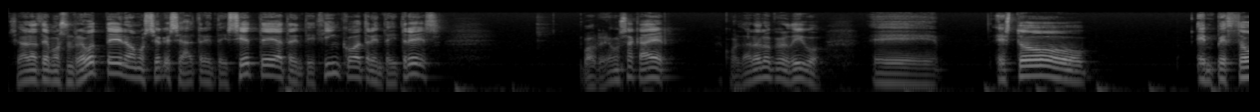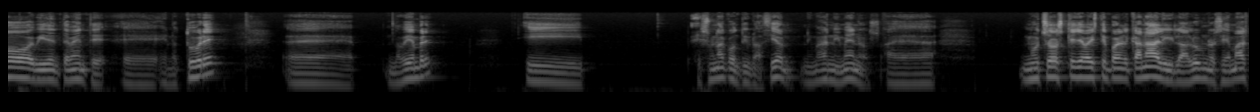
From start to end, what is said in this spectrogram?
Si ahora hacemos un rebote, no vamos a que sea a 37, a 35, a 33. Volveremos a caer. Acordaros lo que os digo. Eh, esto empezó, evidentemente, eh, en octubre, eh, noviembre, y es una continuación, ni más ni menos. Eh, muchos que lleváis tiempo en el canal y los alumnos y demás,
